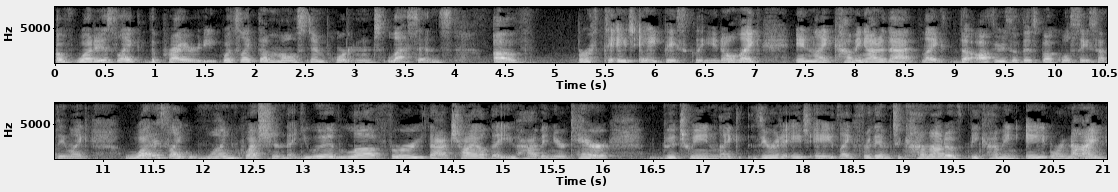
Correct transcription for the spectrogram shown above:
of what is like the priority what's like the most important lessons of birth to age eight basically you know? Like in like coming out of that like the authors of this book will say something like what is like one question that you would love for that child that you have in your care between like zero to age eight like for them to come out of becoming eight or nine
